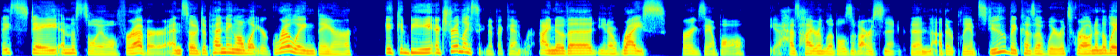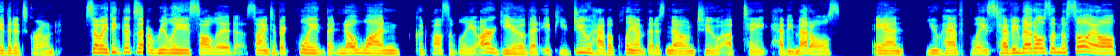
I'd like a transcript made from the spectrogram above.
they stay in the soil forever. And so, depending on what you're growing there, it can be extremely significant. I know that, you know, rice, for example, has higher levels of arsenic than other plants do because of where it's grown and the way that it's grown. So I think that's a really solid uh, scientific point that no one could possibly argue that if you do have a plant that is known to uptake heavy metals and you have placed heavy metals in the soil,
